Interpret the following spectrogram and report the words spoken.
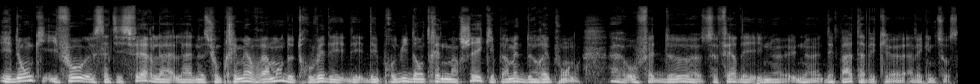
Et donc, il faut satisfaire la, la, notion primaire vraiment de trouver des, des, des produits d'entrée de marché qui permettent de répondre euh, au fait de se faire des, une, une, des pâtes avec, euh, avec une sauce.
